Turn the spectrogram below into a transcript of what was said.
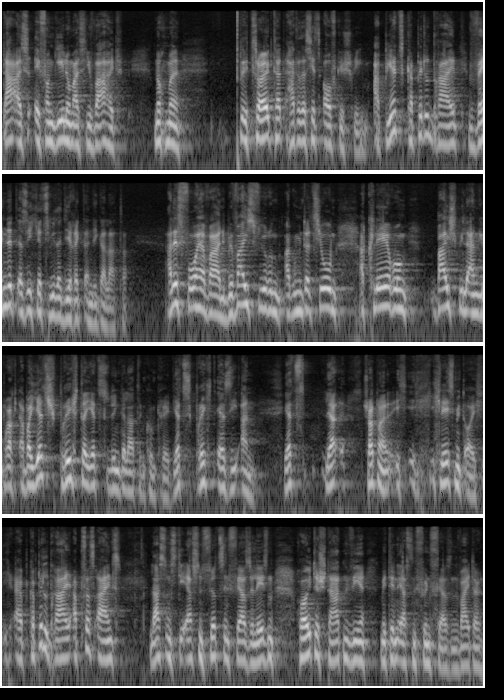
da als Evangelium, als die Wahrheit nochmal bezeugt hat, hat er das jetzt aufgeschrieben. Ab jetzt, Kapitel 3, wendet er sich jetzt wieder direkt an die Galater. Alles vorher war eine Beweisführung, Argumentation, Erklärung, Beispiele angebracht, aber jetzt spricht er jetzt zu den Galatern konkret. Jetzt spricht er sie an. Jetzt, schaut mal, ich, ich, ich lese mit euch. Ich, Kapitel 3, ab Vers 1. Lasst uns die ersten 14 Verse lesen. Heute starten wir mit den ersten fünf Versen weiter.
